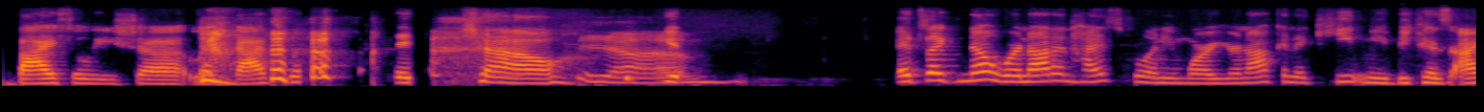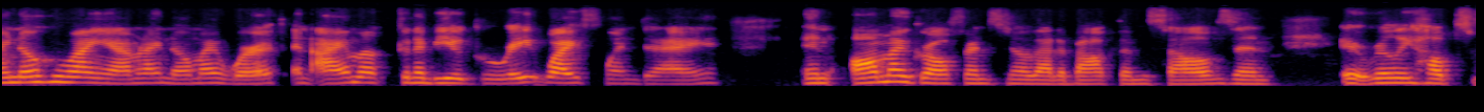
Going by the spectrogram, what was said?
bye, Felicia. Like that's what Ciao. Yeah. it's like no we're not in high school anymore you're not going to keep me because i know who i am and i know my worth and i'm going to be a great wife one day and all my girlfriends know that about themselves and it really helps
